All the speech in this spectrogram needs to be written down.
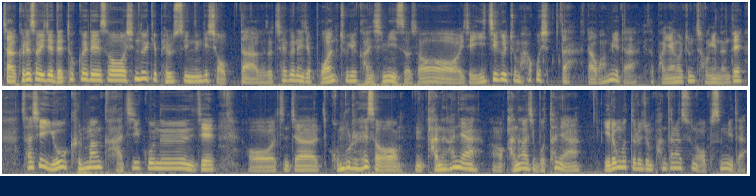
자 그래서 이제 네트워크에 대해서 심도 있게 배울 수 있는 것이 없다. 그래서 최근에 이제 보안 쪽에 관심이 있어서 이제 이직을 좀 하고 싶다 라고 합니다. 그래서 방향을 좀 정했는데 사실 요 글만 가지고는 이제 어 진짜 공부를 해서 가능하냐 어, 가능하지 못하냐 이런 것들을 좀 판단할 수는 없습니다.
